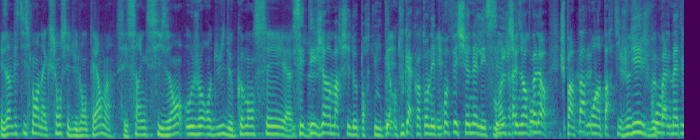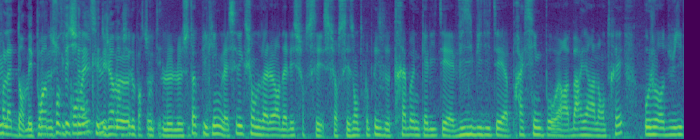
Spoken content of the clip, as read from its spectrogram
Les investissements en actions, c'est du long terme, c'est 5-6 ans. Aujourd'hui, de commencer à... C'est déjà un marché d'opportunité. En tout cas, quand on est professionnel et sélectionneur de valeur, je ne parle pas pour un particulier, je ne veux pas le mettre là-dedans, mais pour un professionnel, c'est déjà un marché d'opportunité le stock picking, la sélection de valeur, d'aller sur ces, sur ces entreprises de très bonne qualité, à visibilité, à pricing power, à barrière à l'entrée, aujourd'hui,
